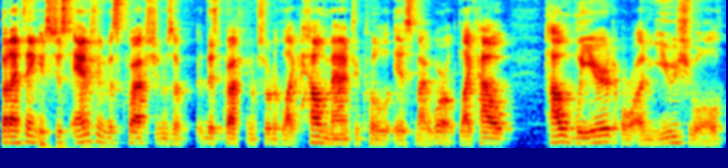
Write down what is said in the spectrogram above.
But I think it's just answering this questions of this question of sort of like how magical is my world? Like how how weird or unusual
